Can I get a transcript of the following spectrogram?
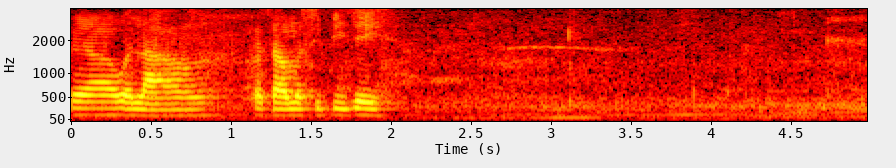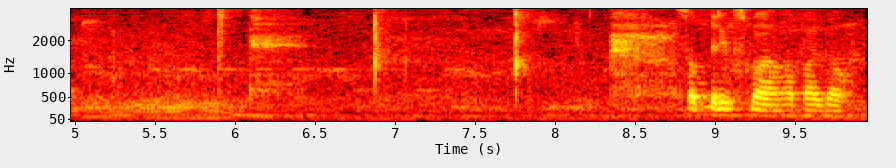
Kaya wala kang kasama si PJ. Soft drinks mga kapagaw.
